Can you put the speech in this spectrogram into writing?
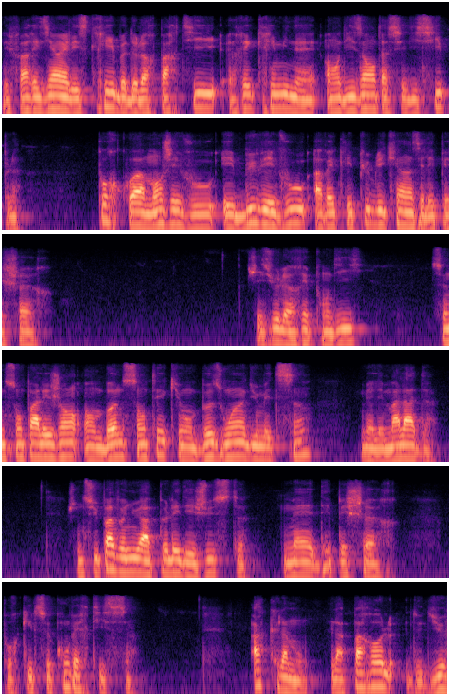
Les pharisiens et les scribes de leur parti récriminaient en disant à ses disciples, Pourquoi mangez-vous et buvez-vous avec les publicains et les pécheurs? Jésus leur répondit, Ce ne sont pas les gens en bonne santé qui ont besoin du médecin, mais les malades. Je ne suis pas venu appeler des justes, mais des pécheurs, pour qu'ils se convertissent. Acclamons la parole de Dieu.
